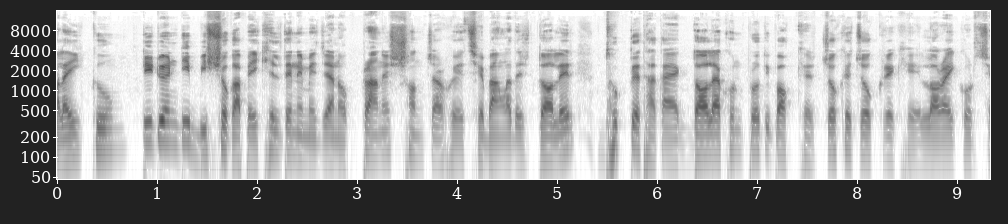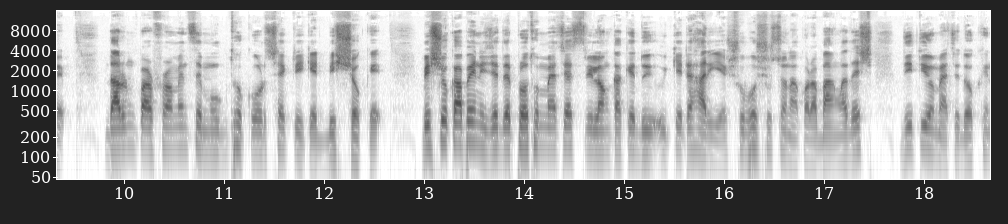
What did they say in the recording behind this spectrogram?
আলাইকুম টি টোয়েন্টি বিশ্বকাপে খেলতে নেমে যেন প্রাণের সঞ্চার হয়েছে বাংলাদেশ দলের, ধুঁকতে থাকা এক দল এখন প্রতিপক্ষের চোখে চোখ রেখে লড়াই করছে। দারুণ পারফরমেন্সে মুগ্ধ করছে ক্রিকেট বিশ্বকে। বিশ্বকাপে নিজেদের প্রথম ম্যাচে শ্রীলঙ্কাকে দুই উইকেটে হারিয়ে শুভ সূচনা করা বাংলাদেশ, দ্বিতীয় ম্যাচে দক্ষিণ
